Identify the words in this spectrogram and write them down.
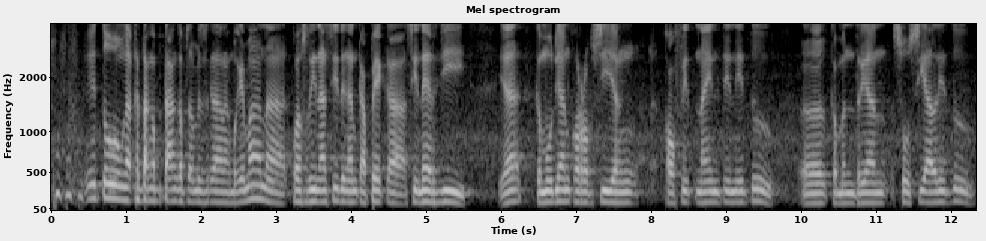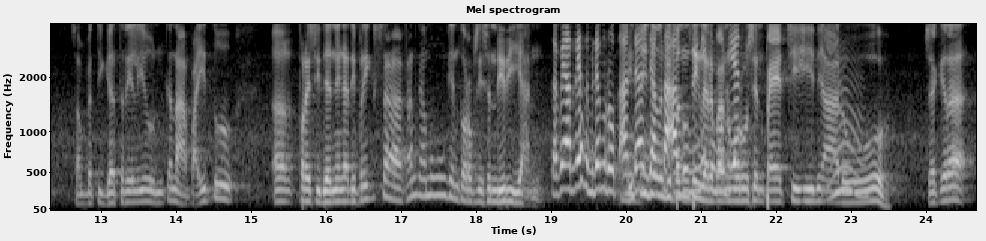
Itu nggak ketangkap-tangkap sampai sekarang. Bagaimana koordinasi dengan KPK sinergi ya. Kemudian korupsi yang COVID-19 itu eh, Kementerian Sosial itu sampai 3 triliun. Kenapa itu eh, presidennya nggak diperiksa? Kan kamu mungkin korupsi sendirian. Tapi artinya sebenarnya menurut Anda itu yang Jaksa lebih Agung penting daripada kemudian ngurusin peci ini. Aduh saya kira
